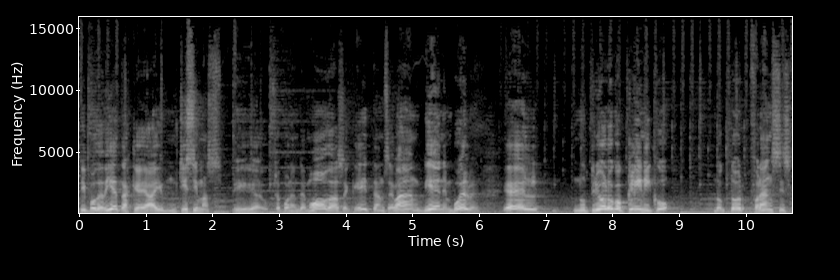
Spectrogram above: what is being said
tipo de dietas que hay muchísimas y eh, se ponen de moda, se quitan, se van, vienen, vuelven. El nutriólogo clínico, doctor Francis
